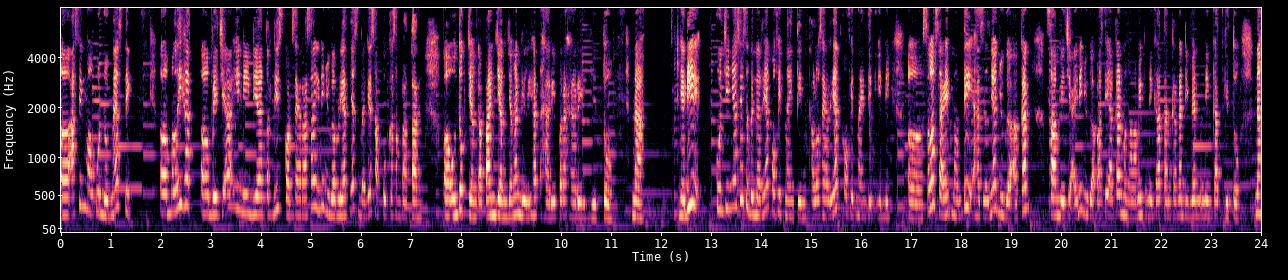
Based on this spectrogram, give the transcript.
uh, asing maupun domestik uh, melihat uh, BCA ini dia terdiskon, saya rasa ini juga melihatnya sebagai satu kesempatan uh, untuk jangka panjang, jangan dilihat hari per hari gitu. Nah, jadi kuncinya sih sebenarnya COVID-19. Kalau saya lihat COVID-19 ini uh, selesai, nanti hasilnya juga akan saham BCA ini juga pasti akan mengalami peningkatan karena demand meningkat gitu. Nah,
